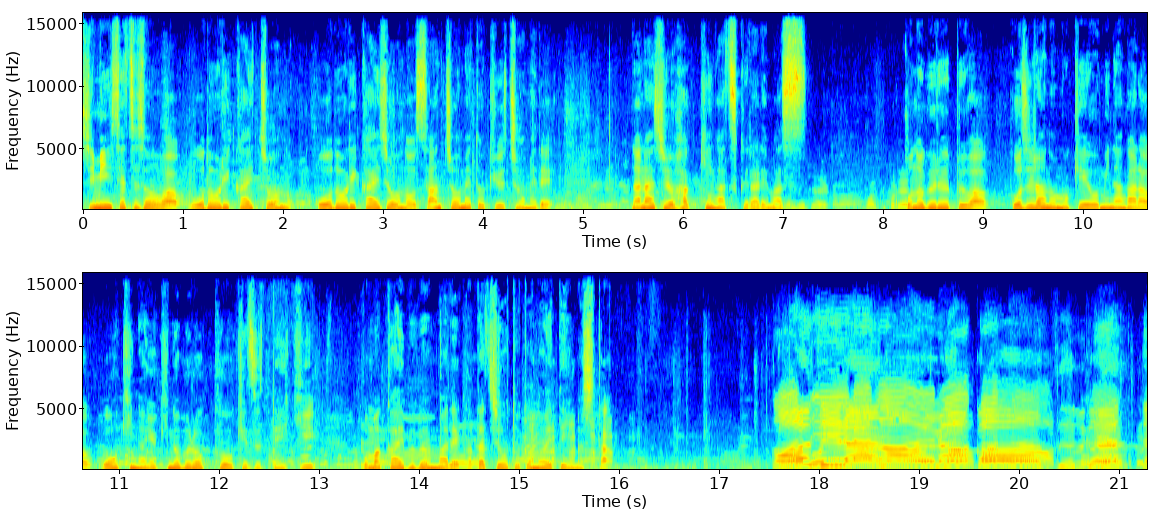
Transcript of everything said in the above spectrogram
市民雪像は大通会長の大通会場の3丁目と9丁目で78機が作られます。このグループはゴジラの模型を見ながら大きな雪のブロックを削っていき細かい部分まで形を整えていました。ゴジラの鱗を作って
